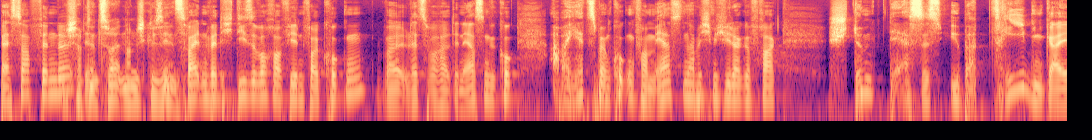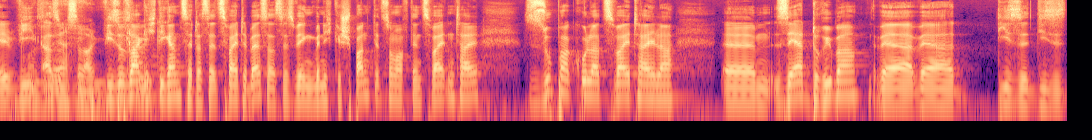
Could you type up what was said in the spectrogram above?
besser finde. ich habe den, zweiten noch nicht Den gesehen. zweiten werde ich diese Woche auf jeden Fall gucken, weil letzte Woche halt den ersten geguckt. Aber jetzt beim Gucken vom ersten habe ich mich wieder gefragt, stimmt, der erste ist übertrieben geil. Wie, Also also, wieso sage ich die ganze Zeit, dass der zweite besser ist? Deswegen bin ich gespannt jetzt nochmal auf den zweiten Teil. Super cooler Zweiteiler, ähm, sehr drüber. Wer, wer diese, diese,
